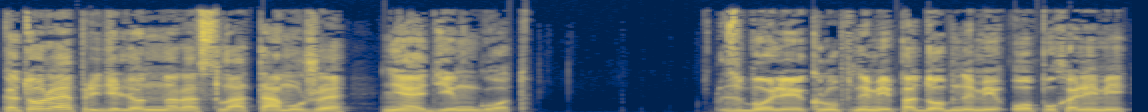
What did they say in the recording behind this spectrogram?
которая определенно росла там уже не один год. С более крупными подобными опухолями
